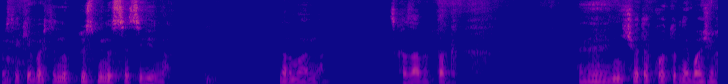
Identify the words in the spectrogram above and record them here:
Ось такі, бачите, ну, плюс-мінус все цивільно. Нормально, сказав би так. Е, Нічого такого тут не бачу.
